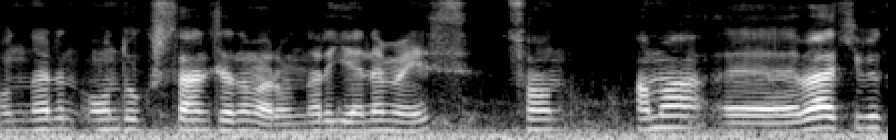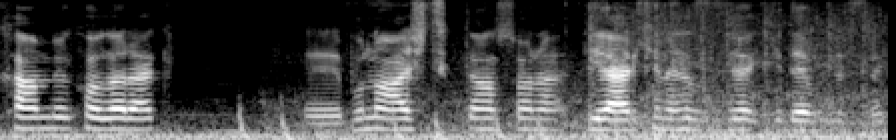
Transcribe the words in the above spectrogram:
onların 19 tane canı var. Onları yenemeyiz. Son ama eee, belki bir comeback olarak eee, bunu açtıktan sonra diğerkine hızlıca gidebilirsek.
